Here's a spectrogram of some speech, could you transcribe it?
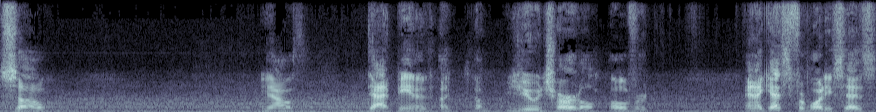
So, you know, that being a, a, a huge hurdle over, and I guess from what he says,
